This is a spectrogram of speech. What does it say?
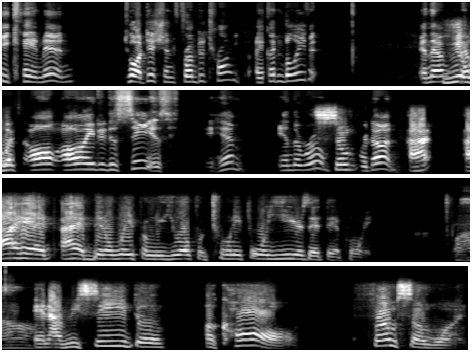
he came in to audition from Detroit. I couldn't believe it. And that, Yeah, that was all, all I needed to see is him in the room. So We're done. I I had I had been away from New York for 24 years at that point. Wow. and I received a, a call from someone,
